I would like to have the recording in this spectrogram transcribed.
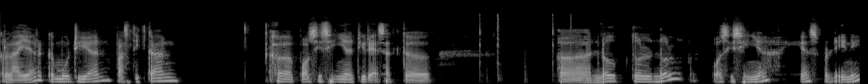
ke layar, kemudian pastikan uh, posisinya di reset ke uh, 0 0 posisinya ya seperti ini.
